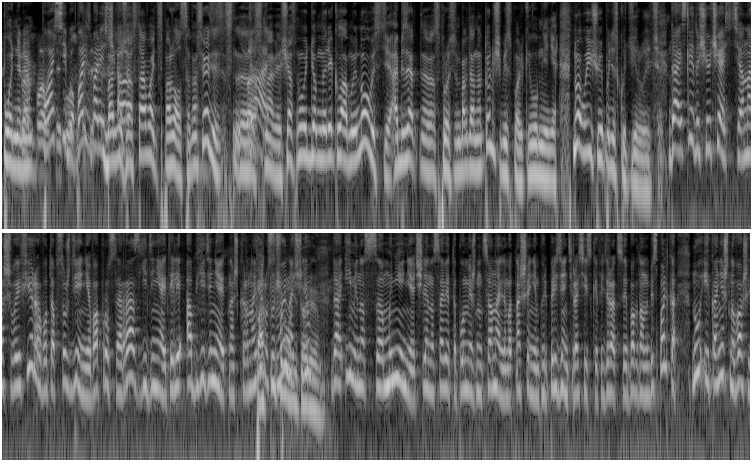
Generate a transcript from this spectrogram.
Поняли. Да, Спасибо, Борис Борисович. Борис, а... оставайтесь, пожалуйста, на связи с, э, да. с нами. Сейчас мы уйдем на рекламу и новости. Обязательно спросим Богдана Анатольевича Бесполька его мнение. Ну, а вы еще и подискутируете. Да, и следующую часть нашего эфира, вот обсуждение вопроса разъединяет или объединяет наш коронавирус, Подключим мы аудиторию. начнем да, именно с мнения члена Совета по межнациональным отношениям при президенте Российской Федерации Богдана Беспалько. Ну и, конечно, ваши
